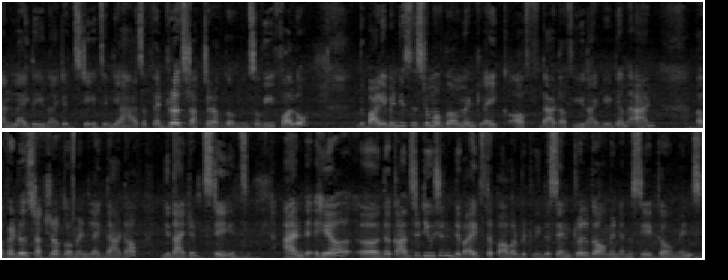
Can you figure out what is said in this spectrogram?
and like the United States, India has a federal structure of government. So we follow the parliamentary system of government like of that of United Kingdom and a federal structure of government like that of United States and here uh, the constitution divides the power between the central government and the state governments.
